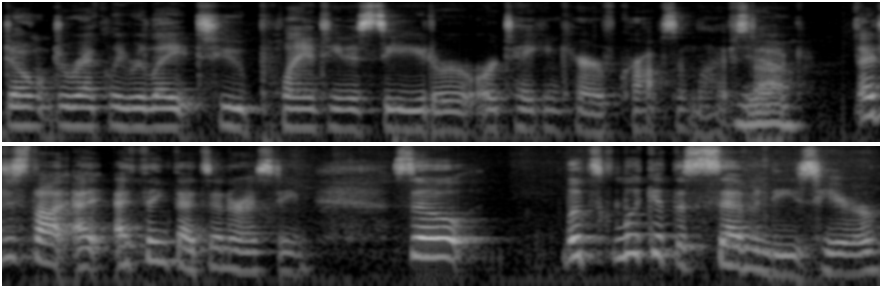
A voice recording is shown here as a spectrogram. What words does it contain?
don't directly relate to planting a seed or, or taking care of crops and livestock. I just thought, I, I think that's interesting. So let's look at the 70s here.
